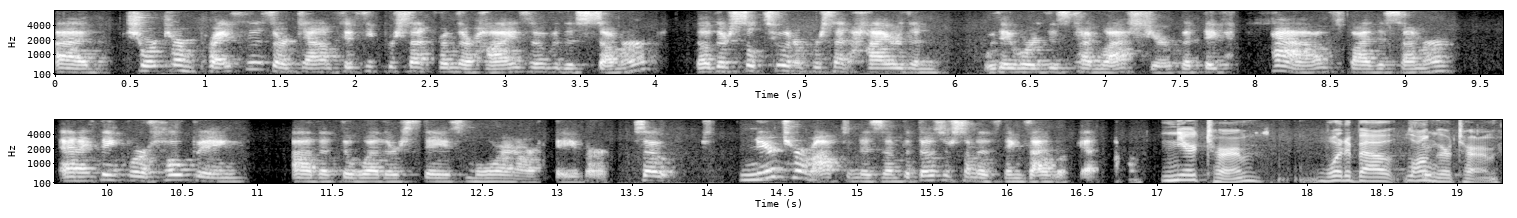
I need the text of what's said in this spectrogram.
Uh, Short term prices are down 50% from their highs over the summer, though they're still 200% higher than they were this time last year, but they've halved by the summer. And I think we're hoping uh, that the weather stays more in our favor. So near term optimism, but those are some of the things I look at. Near term. What about longer term?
